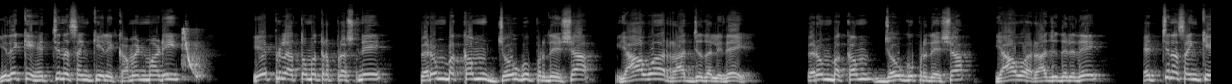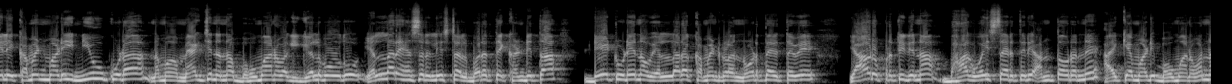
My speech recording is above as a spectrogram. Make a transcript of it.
ಇದಕ್ಕೆ ಹೆಚ್ಚಿನ ಸಂಖ್ಯೆಯಲ್ಲಿ ಕಮೆಂಟ್ ಮಾಡಿ. ಏಪ್ರಿಲ್ ಹತ್ತೊಂಬತ್ತರ ಪ್ರಶ್ನೆ, ಪೆರುಂಬಕಂ ಜೌಗು ಪ್ರದೇಶ ಯಾವ ರಾಜ್ಯದಲ್ಲಿದೆ? ಪೆರುಂಬಕಂ ಜೌಗು ಪ್ರದೇಶ ಯಾವ ರಾಜ್ಯದಲ್ಲಿದೆ? ಹೆಚ್ಚಿನ ಸಂಖ್ಯೆಯಲ್ಲಿ ಕಮೆಂಟ್ ಮಾಡಿ. ನೀವು ಕೂಡ ನಮ್ಮ ಮ್ಯಾಗ್ಜಿನ್ ಅನ್ನ ಬಹುಮಾನವಾಗಿ ಗೆಲ್ಲಬಹುದು. ಎಲ್ಲರ ಹೆಸರು ಲಿಸ್ಟ್ ಅಲ್ಲಿ ಬರುತ್ತೆ ಖಂಡಿತ. ಡೇ ಟು ಡೇ ನಾವು ಎಲ್ಲರ ಕಮೆಂಟ್ಗಳನ್ನು ನೋಡ್ತಾ ಇರ್ತೇವೆ. ಯಾರು ಪ್ರತಿದಿನ ಭಾಗವಹಿಸ್ತಾ ಇರ್ತೀರಿ ಅಂಥವರನ್ನೇ ಆಯ್ಕೆ ಮಾಡಿ ಬಹುಮಾನವನ್ನ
